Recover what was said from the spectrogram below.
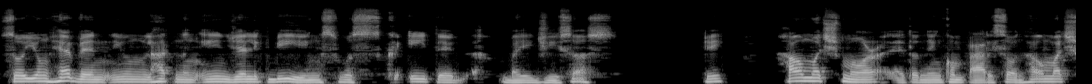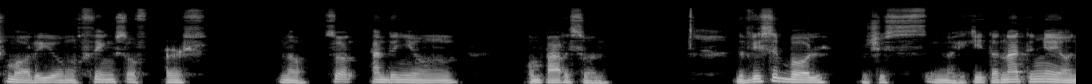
So, yung heaven, yung lahat ng angelic beings was created by Jesus. Okay? How much more, ito na yung comparison, how much more yung things of earth No. So, andun yung comparison. the visible, which is yung nakikita natin ngayon,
